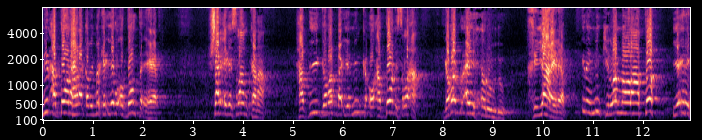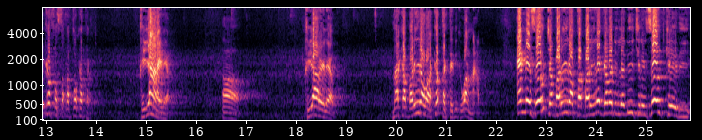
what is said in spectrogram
nin addoon ahana qabay marka iyadu addoonta aheed sharciga islaamkana haddii gabadha iyo ninka oo addoon isla ah gabadhu ay xorowdo khiyaaray leedahay inay ninkii la noolaato iyo inay ka fasaqato ka tagto khiyaaray leedahay khiyaaray leedahay marka bariira waa ka tagtay ninkii waa nacdo anna zawja bariirata bariiro gabadhii la dhihi jiray zawjkeedii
